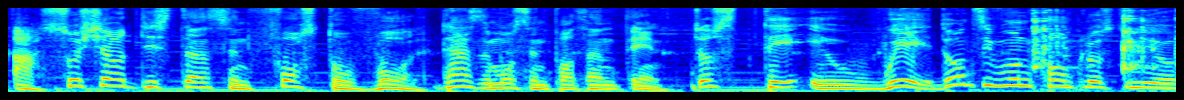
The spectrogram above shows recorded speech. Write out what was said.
Ah, social distancing first of all. That's the most important thing. Just stay away. Don't even come close to me. Oh.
